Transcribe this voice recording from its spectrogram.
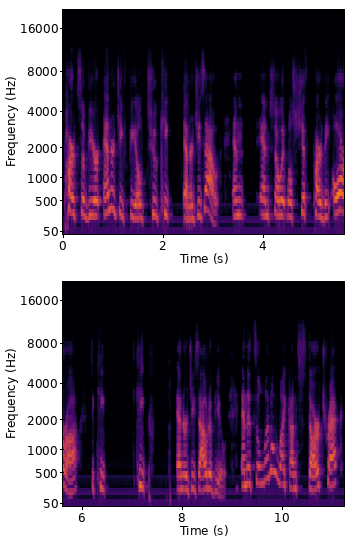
parts of your energy field to keep energies out. And and so it will shift part of the aura to keep keep energies out of you. And it's a little like on Star Trek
